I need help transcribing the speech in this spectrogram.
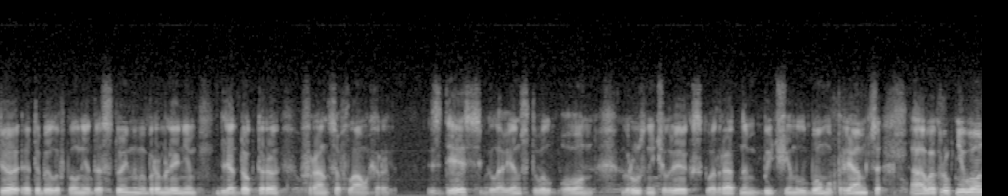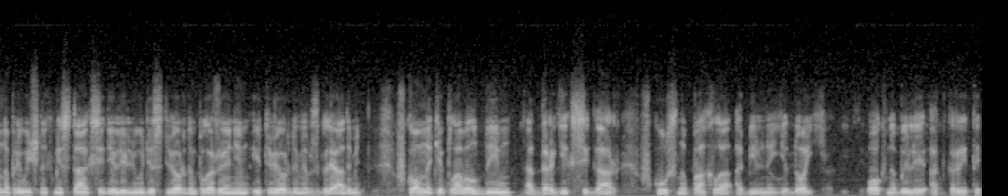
все это было вполне достойным обрамлением для доктора Франца Флаухера. Здесь главенствовал он, грузный человек с квадратным бычьим лбом упрямца, а вокруг него на привычных местах сидели люди с твердым положением и твердыми взглядами. В комнате плавал дым от дорогих сигар, вкусно пахло обильной едой. Окна были открыты,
